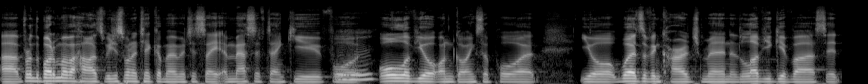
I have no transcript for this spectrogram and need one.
Uh, from the bottom of our hearts, we just want to take a moment to say a massive thank you for Mm-hmm. all of your ongoing support, your words of encouragement, and the love you give us. It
